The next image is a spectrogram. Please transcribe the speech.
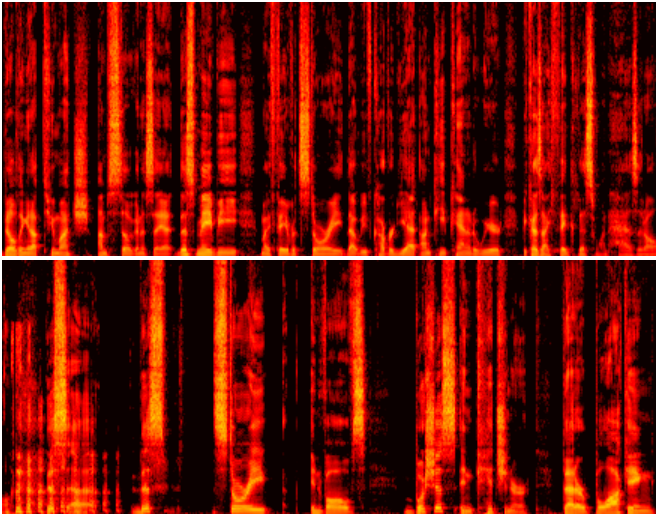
building it up too much, I'm still going to say it. This may be my favorite story that we've covered yet on Keep Canada Weird because I think this one has it all. this uh, this story involves bushes in Kitchener that are blocking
